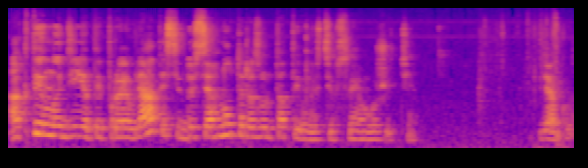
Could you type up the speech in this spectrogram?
активно діяти, проявлятися і досягнути результативності в своєму житті. Дякую.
